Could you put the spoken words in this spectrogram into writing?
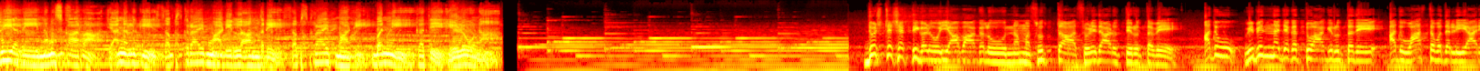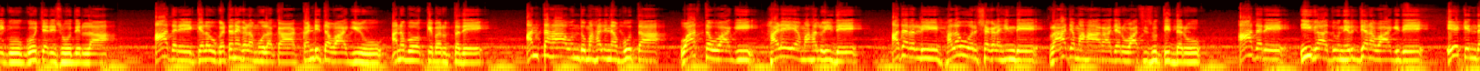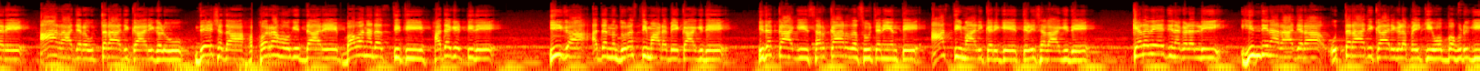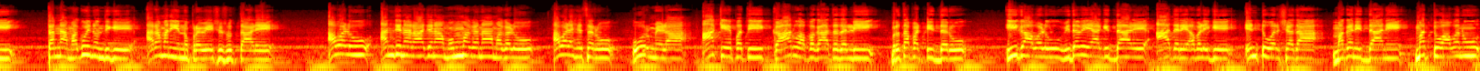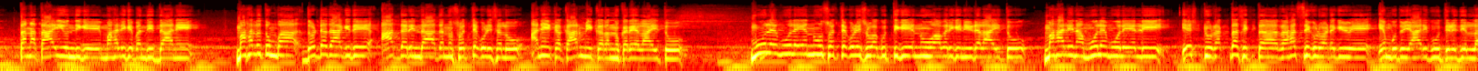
ಪ್ರಿಯರೇ, ನಮಸ್ಕಾರ. ಚಾನಲ್ಗೆ ಸಬ್ಸ್ಕ್ರೈಬ್ ಮಾಡಿಲ್ಲ ಅಂದ್ರೆ ಸಬ್ಸ್ಕ್ರೈಬ್ ಮಾಡಿ. ಬನ್ನಿ, ಕತೆ ಹೇಳೋಣ. ದುಷ್ಟಶಕ್ತಿಗಳು ಯಾವಾಗಲೂ ನಮ್ಮ ಸುತ್ತ ಸುಳಿದಾಡುತ್ತಿರುತ್ತವೆ. ಅದು ವಿಭಿನ್ನ ಜಗತ್ತು ಆಗಿರುತ್ತದೆ. ಅದು ವಾಸ್ತವದಲ್ಲಿ ಯಾರಿಗೂ ಗೋಚರಿಸುವುದಿಲ್ಲ. ಆದರೆ ಕೆಲವು ಘಟನೆಗಳ ಮೂಲಕ ಖಂಡಿತವಾಗಿಯೂ ಅನುಭವಕ್ಕೆ ಬರುತ್ತದೆ. ಅಂತಹ ಒಂದು ಮಹಲಿನ ಭೂತ ವಾಸ್ತವವಾಗಿ ಹಳೆಯ ಮಹಲು ಇದೆ. ಅದರಲ್ಲಿ ಹಲವು ವರ್ಷಗಳ ಹಿಂದೆ ರಾಜ ಮಹಾರಾಜರು ವಾಸಿಸುತ್ತಿದ್ದರು. ಆದರೆ ಈಗ ಅದು ನಿರ್ಜನವಾಗಿದೆ. ಏಕೆಂದರೆ ಆ ರಾಜರ ಉತ್ತರಾಧಿಕಾರಿಗಳು ದೇಶದ ಹೊರ ಹೋಗಿದ್ದಾರೆ ಭವನದ ಸ್ಥಿತಿ ಹದಗೆಟ್ಟಿದೆ. ಈಗ ಅದನ್ನು ದುರಸ್ತಿ ಮಾಡಬೇಕಾಗಿದೆ. ಇದಕ್ಕಾಗಿ ಸರ್ಕಾರದ ಸೂಚನೆಯಂತೆ ಆಸ್ತಿ ಮಾಲೀಕರಿಗೆ ತಿಳಿಸಲಾಗಿದೆ. ಕೆಲವೇ ದಿನಗಳಲ್ಲಿ ಹಿಂದಿನ ರಾಜರ ಉತ್ತರಾಧಿಕಾರಿಗಳ ಪೈಕಿ ಒಬ್ಬ ಹುಡುಗಿ ತನ್ನ ಮಗುವಿನೊಂದಿಗೆ ಅರಮನೆಯನ್ನು ಪ್ರವೇಶಿಸುತ್ತಾಳೆ. ಅವಳು ಅಂದಿನ ರಾಜನ ಮೊಮ್ಮಗನ ಮಗಳು. ಅವಳ ಹೆಸರು ಊರ್ಮಿಳ. ಆಕೆ ಪತಿ ಕಾರು ಅಪಘಾತದಲ್ಲಿ ಮೃತಪಟ್ಟಿದ್ದರು. ಈಗ ಅವಳು ವಿಧವೆಯಾಗಿದ್ದಾಳೆ, ಆದರೆ ಅವಳಿಗೆ ಎಂಟು ವರ್ಷದ ಮಗನಿದ್ದಾನೆ ಮತ್ತು ಅವನು ತನ್ನ ತಾಯಿಯೊಂದಿಗೆ ಮಹಲಿಗೆ ಬಂದಿದ್ದಾನೆ. ಮಹಲು ತುಂಬಾ ದೊಡ್ಡದಾಗಿದೆ. ಆದ್ದರಿಂದ ಅದನ್ನು ಸ್ವಚ್ಛಗೊಳಿಸಲು ಅನೇಕ ಕಾರ್ಮಿಕರನ್ನು ಕರೆಯಲಾಯಿತು. ಮೂಲೆ ಮೂಲೆಯನ್ನು ಸ್ವಚ್ಛಗೊಳಿಸುವ ಗುತ್ತಿಗೆಯನ್ನು ಅವರಿಗೆ ನೀಡಲಾಯಿತು. ಮಹಲಿನ ಮೂಲೆ ಮೂಲೆಯಲ್ಲಿ ಎಷ್ಟು ರಕ್ತಸಿಕ್ತ ರಹಸ್ಯಗಳು ಅಡಗಿವೆ ಎಂಬುದು ಯಾರಿಗೂ ತಿಳಿದಿಲ್ಲ.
